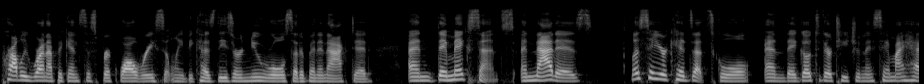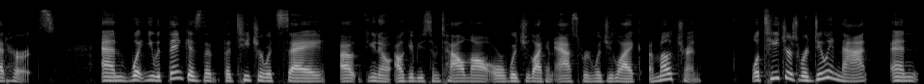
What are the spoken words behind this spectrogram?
probably run up against this brick wall recently because these are new rules that have been enacted and they make sense. And that is, let's say your kid's at school and they go to their teacher and they say, My head hurts. And what you would think is that the teacher would say, uh, you know, I'll give you some Tylenol, or would you like an aspirin? Would you like a Motrin? Well, teachers were doing that. And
